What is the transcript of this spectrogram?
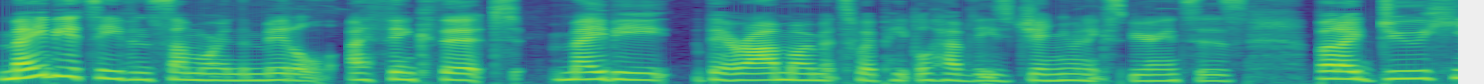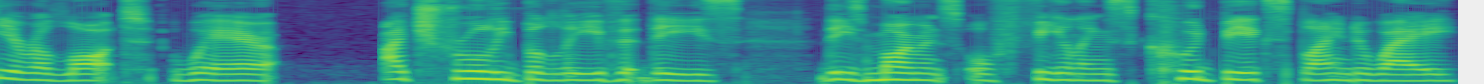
maybe it's even somewhere in the middle. I think that maybe there are moments where people have these genuine experiences, but I do hear a lot where I truly believe that these these moments or feelings could be explained away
